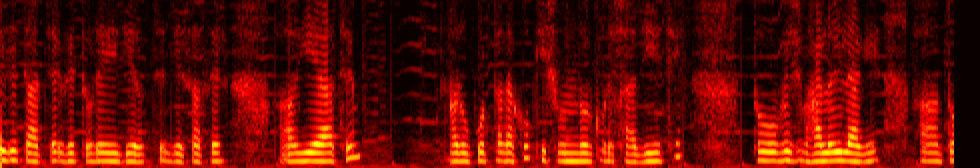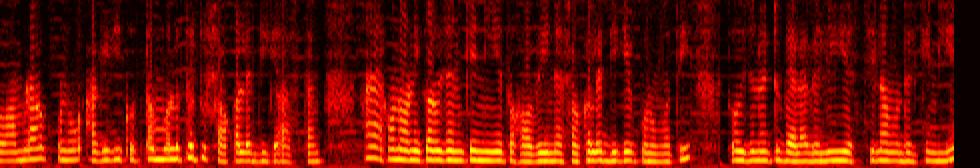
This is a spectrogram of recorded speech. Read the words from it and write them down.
এই যে চার্চের ভেতরে এই যে হচ্ছে জেসাসের ইয়ে আছে আর উপরটা দেখো কি সুন্দর করে সাজিয়েছে। তো বেশ ভালোই লাগে। তো আমরা কোনো, আগে কি করতাম বলো তো একটু সকালের দিকে আসতাম। আর এখন অনেক আরোজনকে নিয়ে তো হবেই না, সকালের দিকে কোনো মতেই। তো ওই জন্য একটু বেলাবেলিই এসছিলাম ওদেরকে নিয়ে।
